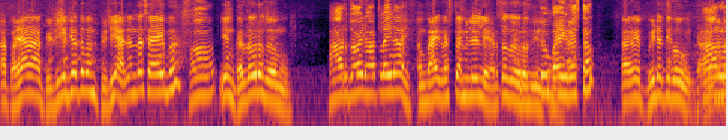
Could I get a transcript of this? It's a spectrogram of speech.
આ ભયા ભેટીએ ગયો તો પણ ભેટી આદન તો સાહેબ. હા. એમ ઘર દવરો છો હું હાર જોઈ હાટ લઈને આવી આમ બાઈક રસ્તા મિલી લે હેડતો દવરો છું તો બાઈક રસ્તા? હવે ભીડ હતી બહુ. હારું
